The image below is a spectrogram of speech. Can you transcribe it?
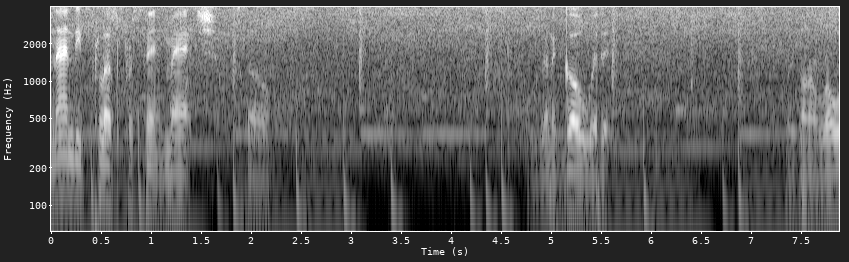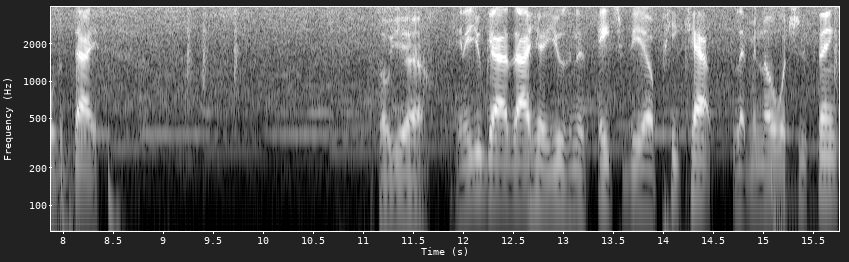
90 plus percent match. So we're gonna go with it. We're gonna roll the dice. So yeah, any of you guys out here using this HVLP cap, let me know what you think.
